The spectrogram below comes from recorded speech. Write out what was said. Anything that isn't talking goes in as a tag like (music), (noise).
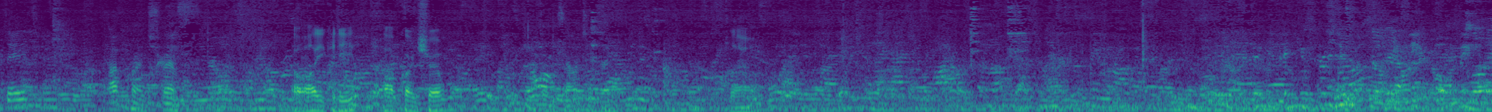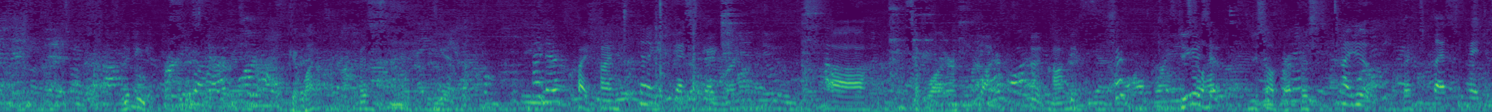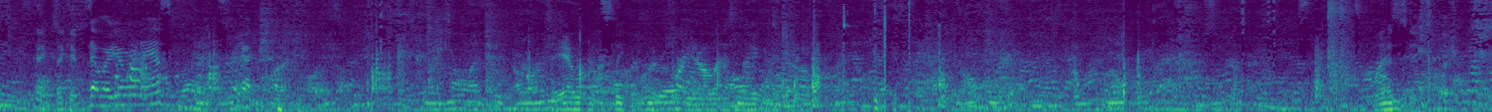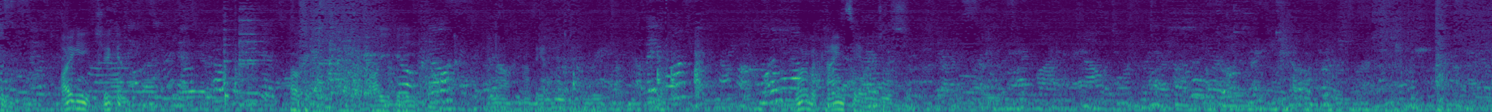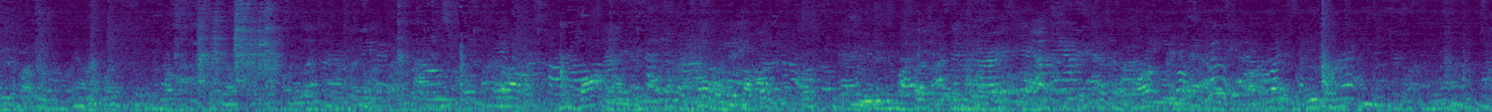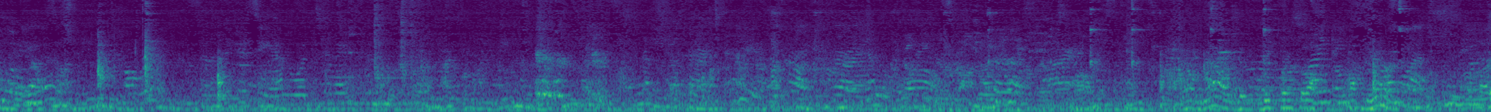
Day Popcorn shrimp. Oh, all you could eat? Popcorn shrimp? Doesn't sound too bad. No. You can get breakfast. Get what? Breakfast? Hi there. Hi. Hi. Can I get you guys a drink? Uh, some water. Water? Good coffee? Sure. Do you guys have, do you still have breakfast? I do. Last two pages. Okay, thank you. Is that what you were going to ask? Okay. Yeah, we've been sleeping. We were partying all last night. We got. Wednesday special. You can eat chicken. Okay. All you can eat. I don't think I'm really hungry. One of a kind sandwiches.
